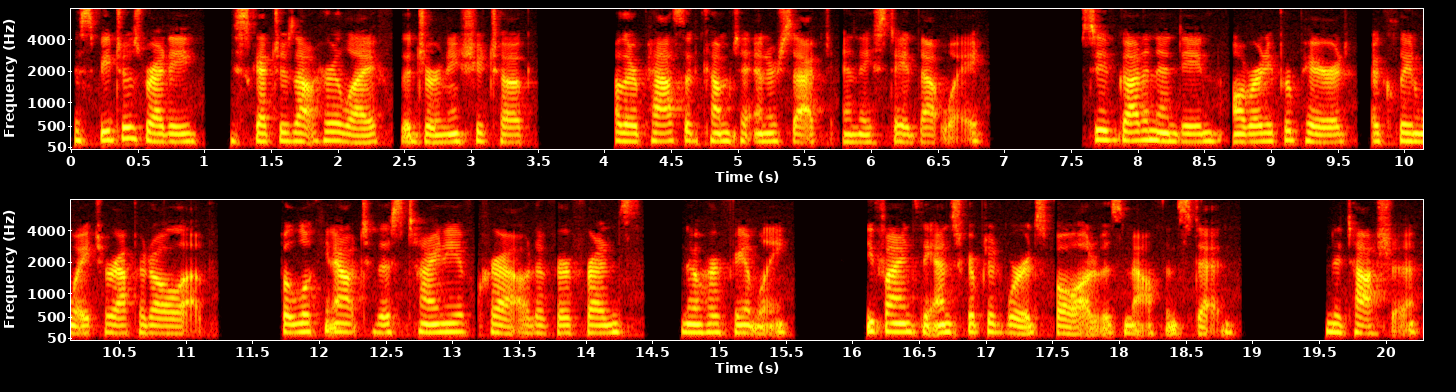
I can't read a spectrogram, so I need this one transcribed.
His speech is ready. He sketches out her life, the journey she took, how their paths had come to intersect, and they stayed that way. Steve got an ending, already prepared, a clean way to wrap it all up. But looking out to this tiny of crowd of her friends, know her family, he finds the unscripted words fall out of his mouth instead. Natasha.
